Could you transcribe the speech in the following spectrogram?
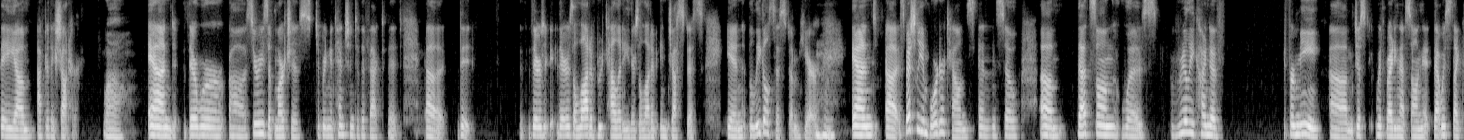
they um, after they shot her Wow. and there were uh, a series of marches to bring attention to the fact that uh, that there's there's a lot of brutality there's a lot of injustice in the legal system here mm-hmm. and uh, especially in border towns and so um, that song was really kind of for me um, just with writing that song that that was like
